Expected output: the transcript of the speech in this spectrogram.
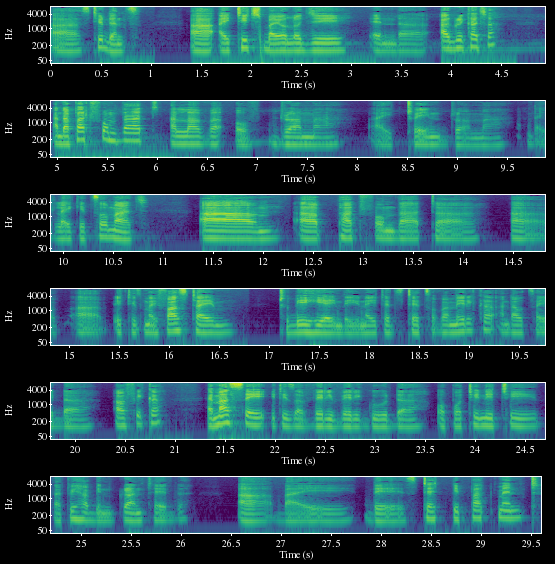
uh, students. Uh, I teach biology and uh, agriculture, and apart from that, a lover of drama. I train drama, and I like it so much. Um, apart from that, uh, uh, uh, it is my first time to be here in the United States of America and outside uh, Africa. I must say it is a very, very good uh, opportunity that we have been granted uh, by the State Department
